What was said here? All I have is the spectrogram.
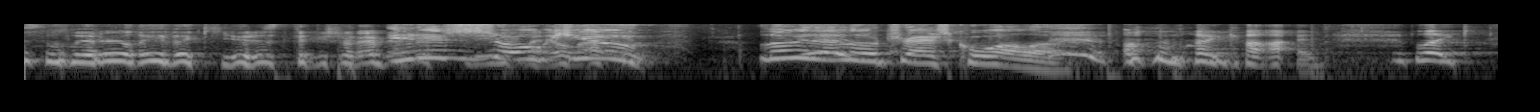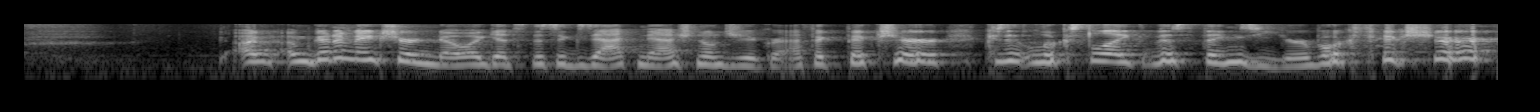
is literally the cutest picture I've ever It is so cute. life. Look at that little trash koala. Oh my god! Like. I'm, I'm gonna make sure Noah gets this exact National Geographic picture because it looks like this thing's yearbook picture.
